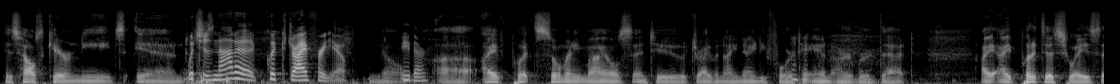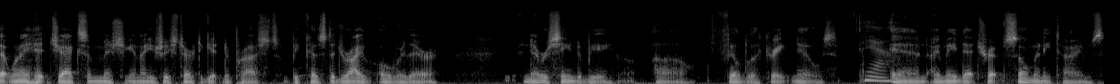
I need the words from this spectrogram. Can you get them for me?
his health care needs. And Which is not a quick drive for you. no, either. Uh, I've put so many miles into driving I ninety four to Ann Arbor that I, I put it this way: is that when I hit Jackson, Michigan, I usually start to get depressed because the drive over there never seemed to be uh, filled with great news. Yeah. And I made that trip so many times,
